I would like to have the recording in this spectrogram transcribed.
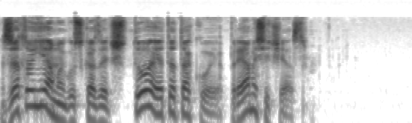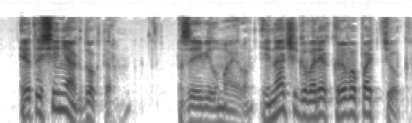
Зато я могу сказать, что это такое, прямо сейчас. Это синяк, доктор, заявил Майрон, иначе говоря, кровоподтек.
